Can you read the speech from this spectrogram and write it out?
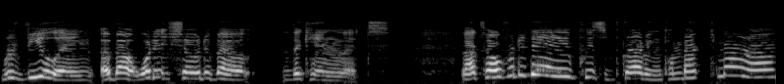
revealing about what it showed about the candidates. That's all for today. Please subscribe and come back tomorrow.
